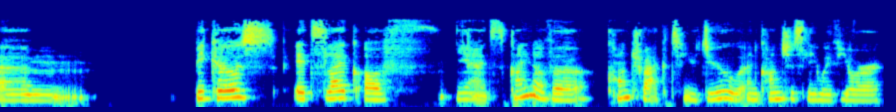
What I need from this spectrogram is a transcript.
Um, because it's like of yeah, it's kind of a contract you do unconsciously with your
